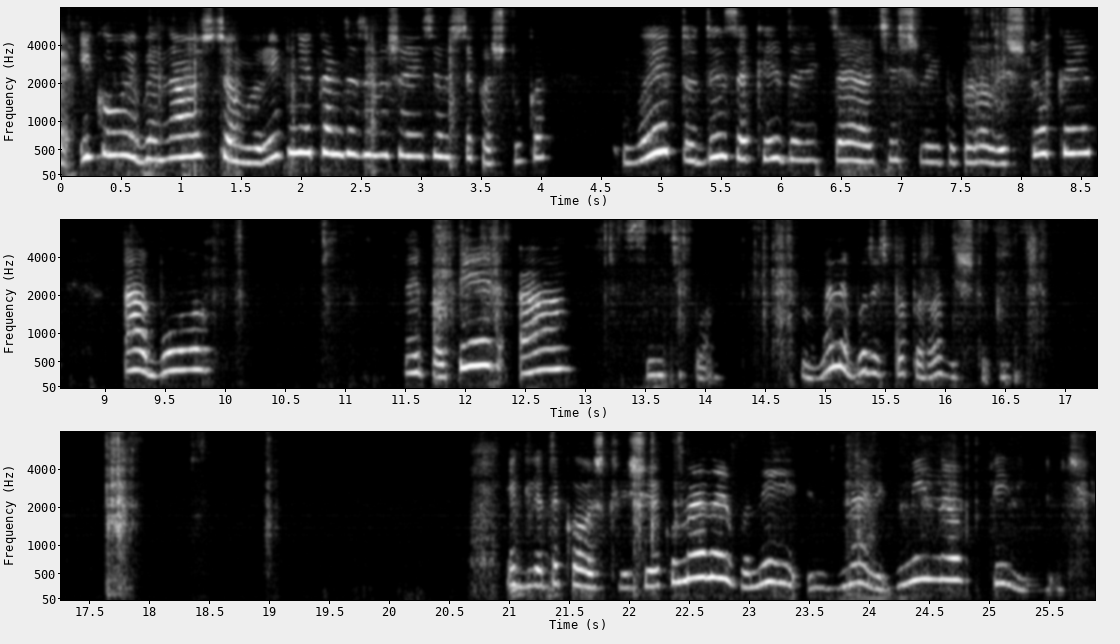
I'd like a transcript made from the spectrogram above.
Все, і коли ви на ось цьому рівні, там, де залишається ось така штука, ви туди закидаєте ці свої паперові штуки або не папір, а синтепон. У мене будуть паперові штуки. Як для такого сквішу, як у мене, вони невідмінно підійдуть.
